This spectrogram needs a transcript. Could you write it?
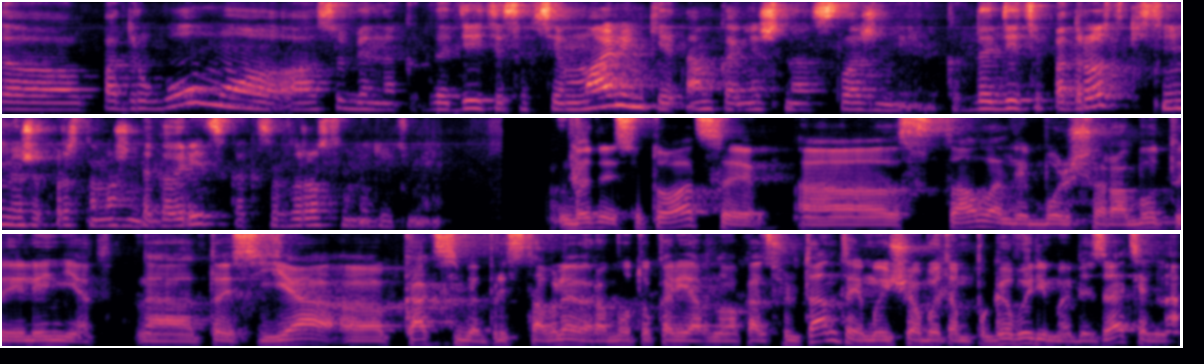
э, по-другому, особенно когда дети совсем маленькие, там, конечно, сложнее. Когда дети подростки, с ними уже просто можно договориться, как со взрослыми людьми в этой ситуации э, стало ли больше работы или нет. Э, то есть я э, как себе представляю работу карьерного консультанта, и мы еще об этом поговорим обязательно.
